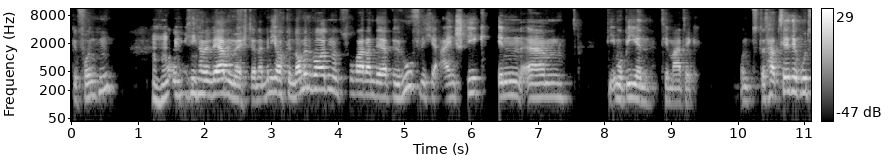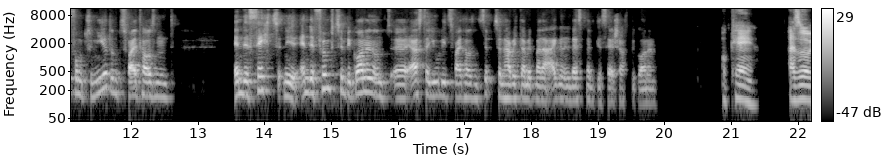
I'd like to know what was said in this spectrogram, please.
gefunden mhm. ob ich mich nicht mehr bewerben möchte. Und dann bin ich auch genommen worden und so war dann der berufliche Einstieg in ähm, die Immobilienthematik. Und das hat sehr, sehr gut funktioniert und 2000 Ende 16, nee, Ende 15 begonnen und äh, 1. Juli 2017 habe ich dann mit meiner eigenen Investmentgesellschaft begonnen. Okay, also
